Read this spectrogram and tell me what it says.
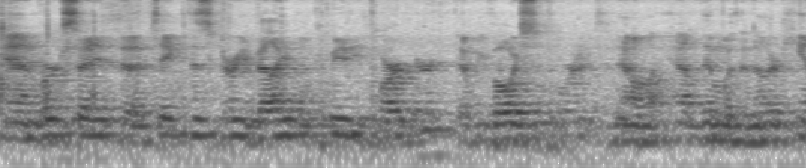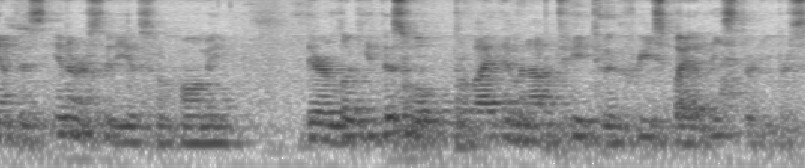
And we're excited to take this very valuable community partner that we've always supported to now have them with another campus in our city of Snoqualmie. They're looking, this will provide them an opportunity to increase by at least 30%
